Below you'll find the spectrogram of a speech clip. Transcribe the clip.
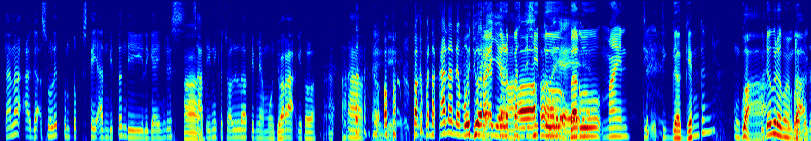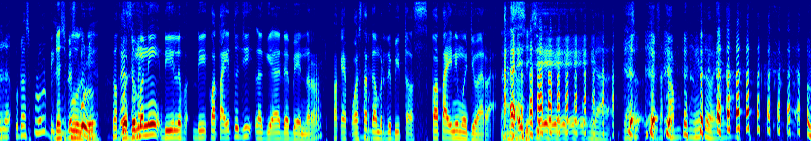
Karena agak sulit untuk stay unbeaten di Liga Inggris Ah. saat ini kecuali lo tim yang mau juara gitu loh. Nah, Anjing. pakai penekanan yang mau juaranya. Ya, terlepas di Oh, situ iya, iya, baru main ti- tiga game kan dia. enggak. Udah udah main udah, berapa? udah, udah 10 lebih. Udah kan? 10 10. dia. Makanya Gue semen- demen nih di di kota itu Ji lagi ada banner pakai poster gambar The Beatles. Kota ini mau juara. Anjing. enggak, enggak, se- enggak sekampung itu. Oh.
